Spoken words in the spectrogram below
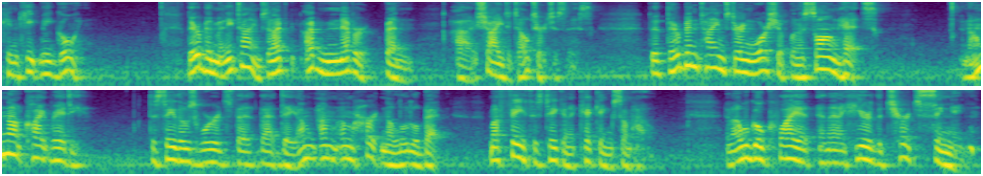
can keep me going. There have been many times, and I've I've never been uh, shy to tell churches this that there have been times during worship when a song hits, and I'm not quite ready to say those words that, that day. I'm, I'm, I'm hurting a little bit. My faith has taken a kicking somehow. And I will go quiet and then I hear the church singing.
